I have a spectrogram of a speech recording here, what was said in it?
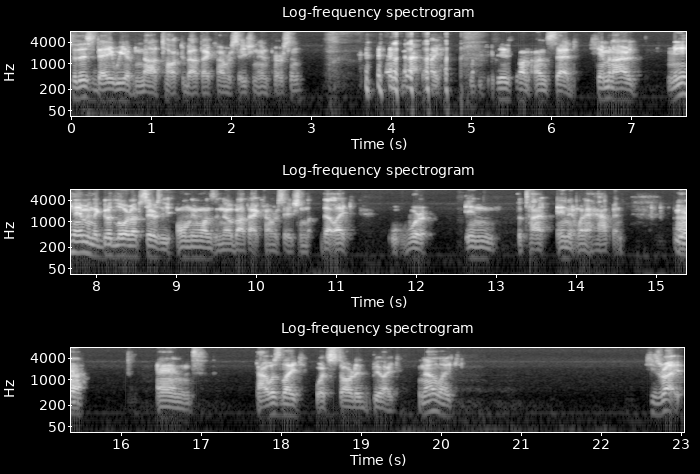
to this day, we have not talked about that conversation in person. And that, like, like, it is gone unsaid. Him and I, me, him, and the good Lord upstairs are the only ones that know about that conversation. That like were in the time in it when it happened. Uh, Yeah. and that was like what started be like, no, like he's right.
